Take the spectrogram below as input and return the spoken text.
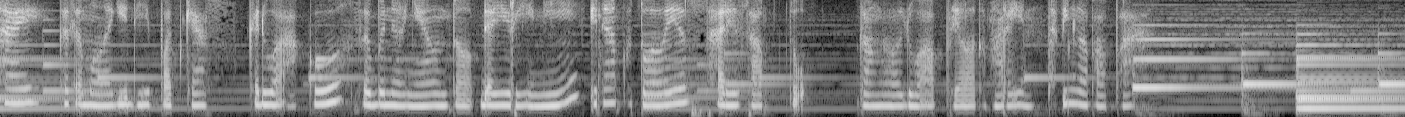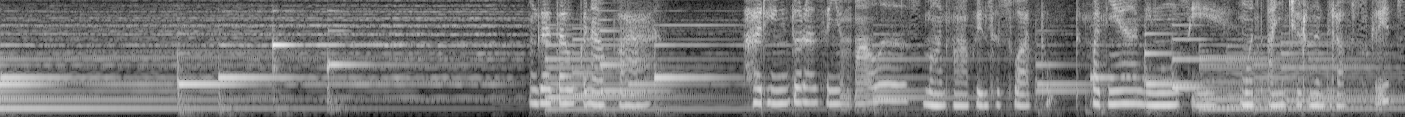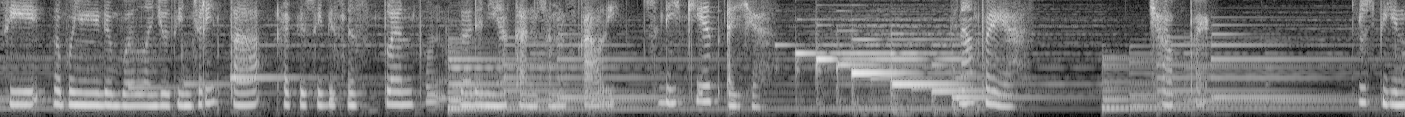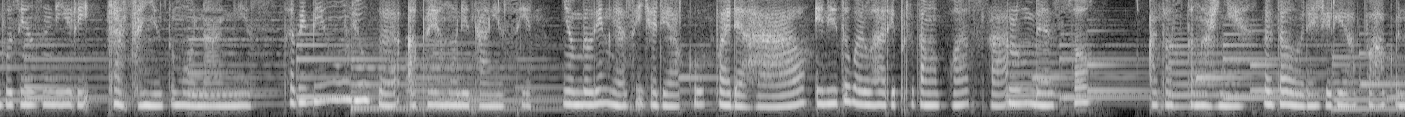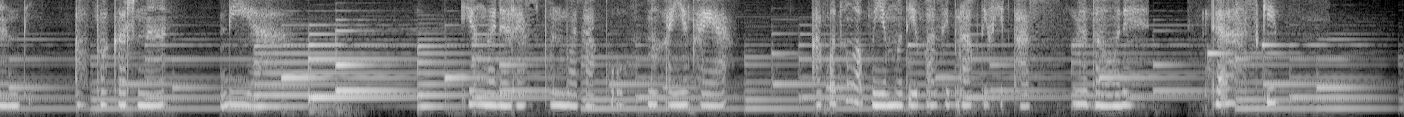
Hai, ketemu lagi di podcast kedua aku. Sebenarnya untuk diary ini, ini aku tulis hari Sabtu, tanggal 2 April kemarin. Tapi nggak apa-apa. Nggak tahu kenapa, hari ini tuh rasanya males banget ngelakuin sesuatu. Tepatnya bingung sih, mood ancur ngedraft skripsi, gak punya ide buat lanjutin cerita, revisi bisnis plan pun gak ada niatan sama sekali. Sedikit aja. Kenapa ya? Capek. Terus bikin pusing sendiri, rasanya tuh mau nangis. Tapi bingung juga apa yang mau ditangisin. Nyebelin gak sih jadi aku? Padahal ini tuh baru hari pertama puasa, belum besok atau setengahnya. Gak tahu udah jadi apa aku nanti. Apa karena dia yang gak ada respon buat aku. Makanya kayak aku tuh gak punya motivasi beraktivitas. Gak tahu deh. Udah skip.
